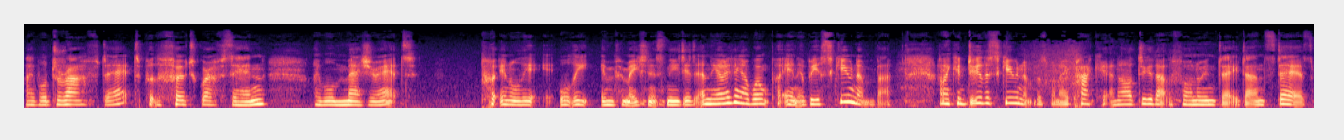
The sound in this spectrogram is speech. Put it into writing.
I will draft it, put the photographs in, I will measure it, put in all the all the information that's needed and the only thing I won't put in will be a SKU number. And I can do the SKU numbers when I pack it and I'll do that the following day downstairs.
